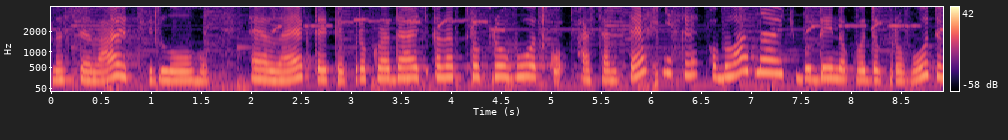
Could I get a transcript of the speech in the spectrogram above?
настилають підлогу. Електрики прокладають електропроводку, а сантехніки обладнають будинок водопроводом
